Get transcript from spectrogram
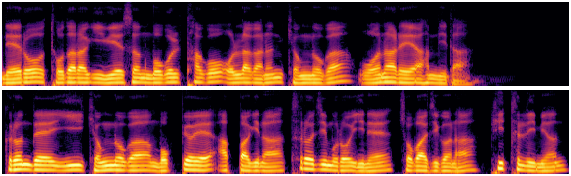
뇌로 도달하기 위해선 목을 타고 올라가는 경로가 원활해야 합니다. 그런데 이 경로가 목뼈의 압박이나 틀어짐으로 인해 좁아지거나 비틀리면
